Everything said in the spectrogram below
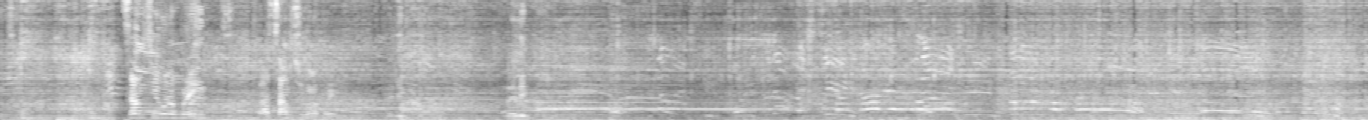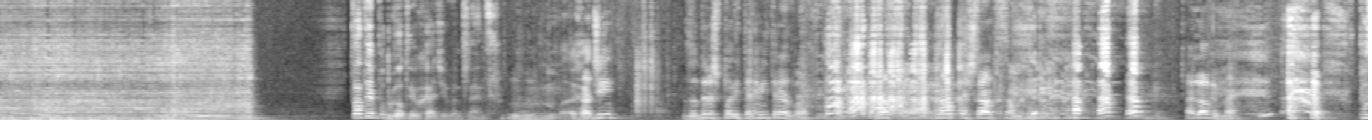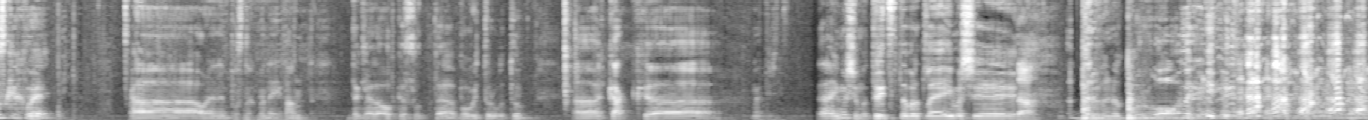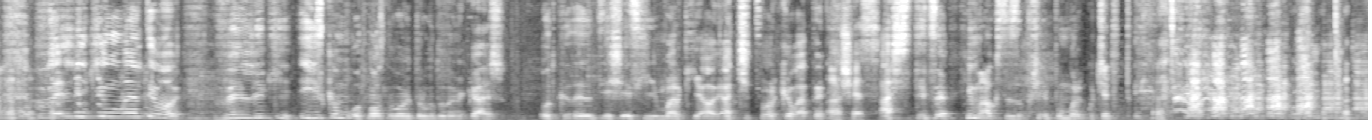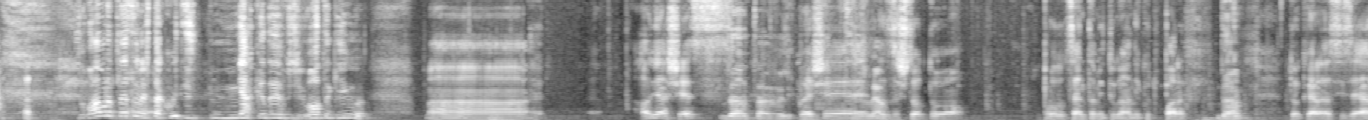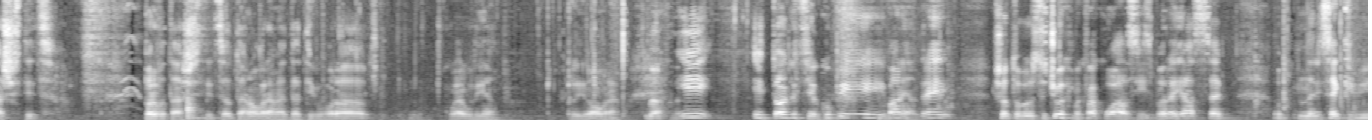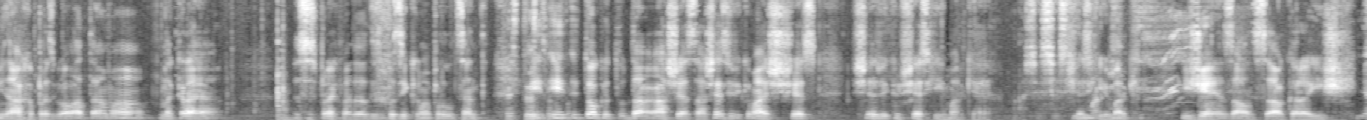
Сам си го направи. Това сам си го направи. Велико. Велико. Това те е подготвил Хаджи Въртленца. М, Хаджи, задръж парите, не ми трябва. Над, над нещата съм. I love you, man. Пускахме, а, о, не, не пуснахме на Иван, да гледа отказ от а, Боби Турбото. А, как... А... Да, имаше матрицата, братле, имаше Да. дървена курво. Велики моменти, бой. Велики. И искам относно Боби Турбото да ми кажеш. Откъде да ти е 6000 марки Ауди, а четворка, лате, А, 6. а шестица и малко се запушили по мъркочетата. Това, братле, са неща, които някъде в живота ги има. А, Audi A6 Да, това е велико. беше, Съжалявам. защото продуцента ми тогава, Нико Топарев, Да. той кара да си взе А6. Първата А6 от едно време, да ти говоря, коя година? Преди много време. Да. И, и той като си я купи, Иван и Андрей, защото се чуехме каква кола да си избера и аз се, нали, всеки ми минаваха през главата, ама накрая се спрехме да, да избазикаме продуцента. И, и, и то като, да, А6, А6, и викам, ай, 6, 6, викам 6000 марки, ай. А, 6000 марки. И женя зал са караиши.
